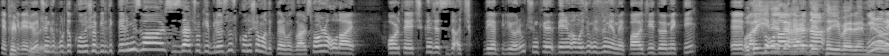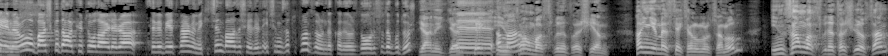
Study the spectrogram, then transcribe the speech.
tepki, Tepki veriyor. Çünkü veriyor. burada konuşabildiklerimiz var sizler çok iyi biliyorsunuz konuşamadıklarımız var sonra olay ortaya çıkınca size açıklayabiliyorum çünkü benim amacım üzüm yemek bağcıyı dövmek değil. E, O da yine de her detayı veremiyoruz. Yine veremiyorum ama başka daha kötü olaylara sebebiyet vermemek için bazı şeyleri de içimizde tutmak zorunda kalıyoruz. Doğrusu da budur. Yani gerçek Ee, ama- insan vasfını taşıyan hangi meslekten olursan ol, insan vasfını taşıyorsan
